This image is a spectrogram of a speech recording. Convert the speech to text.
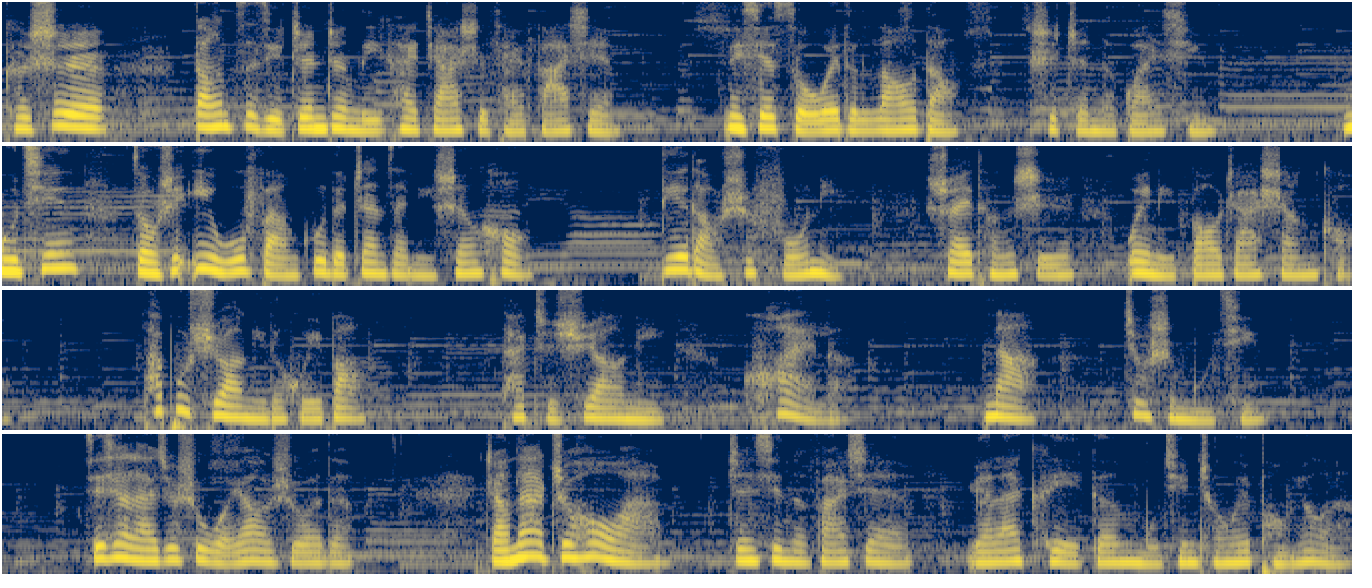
可是，当自己真正离开家时，才发现，那些所谓的唠叨是真的关心。母亲总是义无反顾地站在你身后，跌倒时扶你，摔疼时为你包扎伤口。她不需要你的回报，她只需要你快乐，那就是母亲。接下来就是我要说的，长大之后啊，真心的发现，原来可以跟母亲成为朋友了，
